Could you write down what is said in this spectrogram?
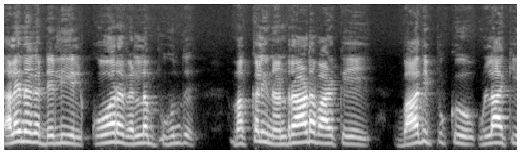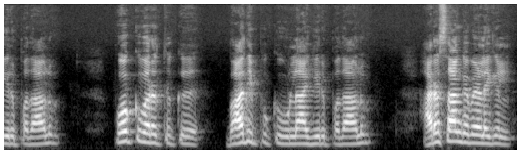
தலைநகர் டெல்லியில் கோர வெள்ளம் புகுந்து மக்களின் அன்றாட வாழ்க்கையை பாதிப்புக்கு உள்ளாக்கி இருப்பதாலும் போக்குவரத்துக்கு பாதிப்புக்கு உள்ளாகி இருப்பதாலும் அரசாங்க வேலைகள்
